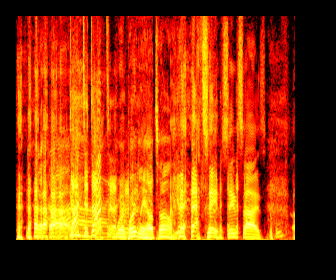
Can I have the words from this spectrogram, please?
Doctor, doctor. more importantly, how tall? Yeah, same same size. Um,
